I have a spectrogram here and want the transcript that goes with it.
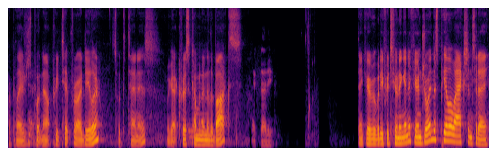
Our player's just putting out pre-tip for our dealer. That's what the 10 is. We got Chris coming into the box. Thanks, Eddie. Thank you, everybody, for tuning in. If you're enjoying this PLO action today,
